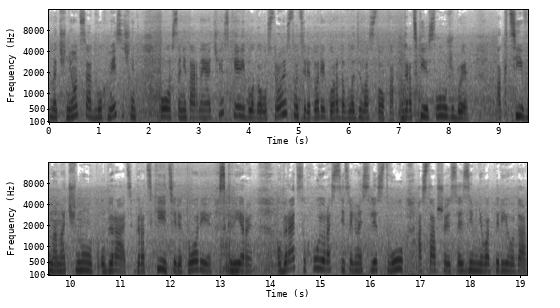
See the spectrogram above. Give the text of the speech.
начнется двухмесячник по санитарной очистке и благоустройству территории города Владивостока. Городские службы активно начнут убирать городские территории, скверы, убирать сухую растительность, листву, оставшуюся зимнего периода.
